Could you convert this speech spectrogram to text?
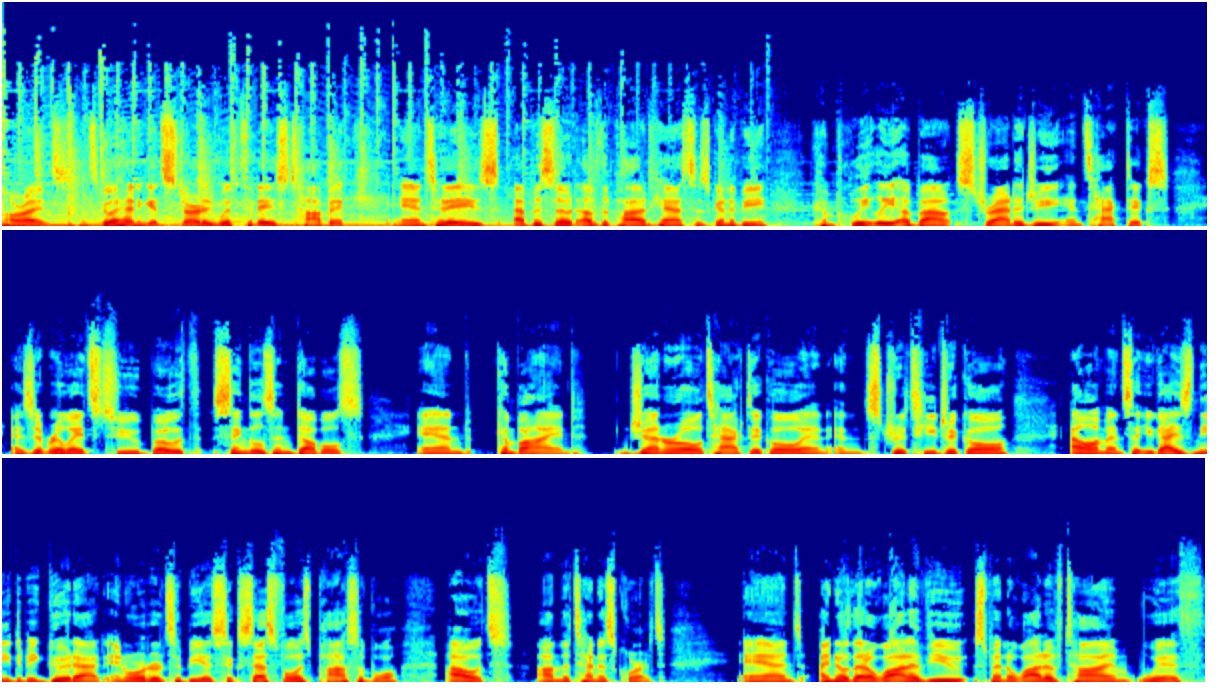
All right, let's go ahead and get started with today's topic. And today's episode of the podcast is going to be completely about strategy and tactics as it relates to both singles and doubles and combined general tactical and, and strategical elements that you guys need to be good at in order to be as successful as possible out on the tennis court. And I know that a lot of you spend a lot of time with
